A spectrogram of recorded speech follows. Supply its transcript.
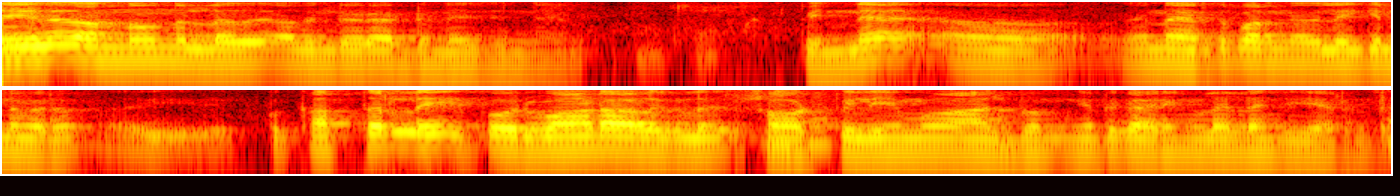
ചെയ്ത് തന്നു എന്നുള്ളത് അതിന്റെ ഒരു അഡ്വാന്റേജ് തന്നെയാണ്. പിന്നെ ഞാൻ നേരത്തെ പറഞ്ഞതിലേക്ക് തന്നെ വരാം. ഇപ്പം ഇപ്പൊ ഖത്തറിൽ ഇപ്പോൾ ഒരുപാട് ആളുകൾ ഷോർട്ട് ഫിലിം ആൽബം ഇങ്ങനത്തെ കാര്യങ്ങളെല്ലാം ചെയ്യാറുണ്ട്.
